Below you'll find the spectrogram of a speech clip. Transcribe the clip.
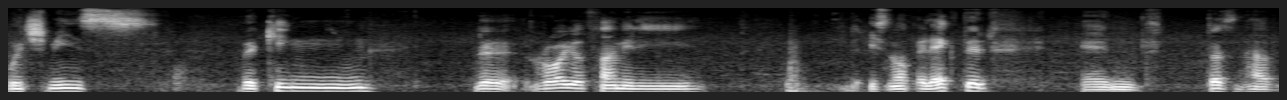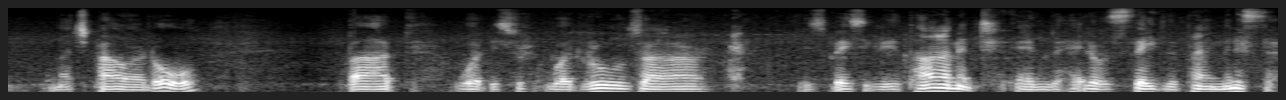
which means the king, the royal family is not elected and doesn't have much power at all. But what is what rules are is basically the parliament and the head of the state, the prime minister.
